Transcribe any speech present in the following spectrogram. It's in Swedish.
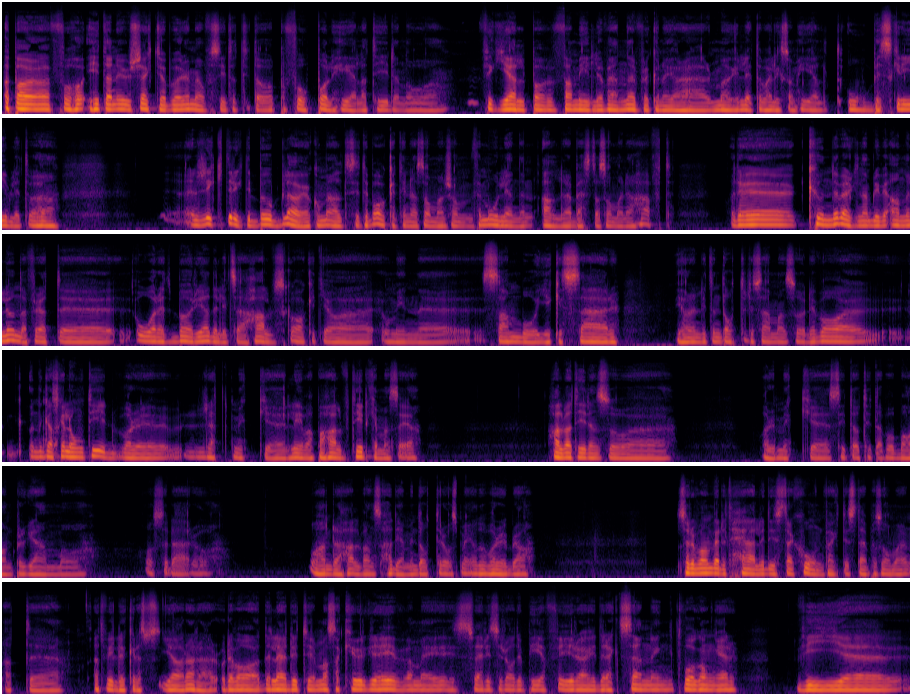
att bara få hitta en ursäkt till att börja med att få sitta och titta på fotboll hela tiden och fick hjälp av familj och vänner för att kunna göra det här möjligt. Det var liksom helt obeskrivligt. Det var en riktig, riktig bubbla och jag kommer alltid se tillbaka till den här sommaren som förmodligen den allra bästa sommaren jag har haft. Och det kunde verkligen ha blivit annorlunda för att eh, året började lite så här halvskakigt. Jag och min eh, sambo gick isär. Vi har en liten dotter tillsammans och det var under ganska lång tid var det rätt mycket leva på halvtid kan man säga. Halva tiden så eh, var det mycket sitta och titta på barnprogram och, och sådär. Och, och andra halvan så hade jag min dotter hos mig och då var det bra. Så det var en väldigt härlig distraktion faktiskt där på sommaren att eh, att vi lyckades göra det här. Och det, var, det ledde till en massa kul grejer. Vi var med i Sveriges Radio P4 i direktsändning två gånger. Vi, eh,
